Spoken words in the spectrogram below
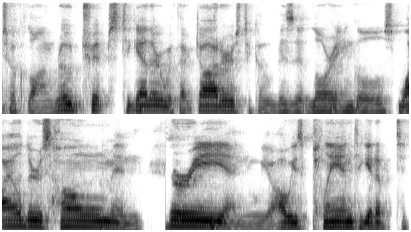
took long road trips together with our daughters to go visit Laura Ingalls Wilder's home in Missouri. And we always planned to get up to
